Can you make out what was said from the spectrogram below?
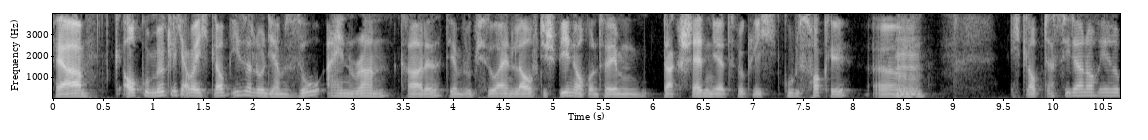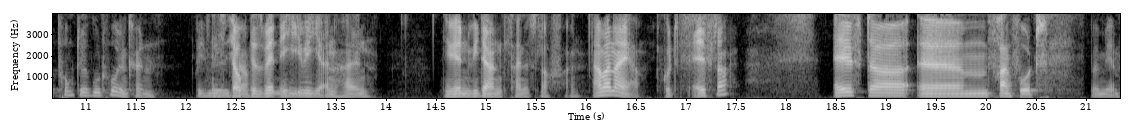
Ja, auch gut möglich, aber ich glaube, Iserlohn, die haben so einen Run gerade, die haben wirklich so einen Lauf, die spielen auch unter dem Doug Shedden jetzt wirklich gutes Hockey. Ähm, Mhm. Ich glaube, dass sie da noch ihre Punkte gut holen können. Bin ich Ich glaube, das wird nicht ewig anhalten. Die werden wieder ein kleines Loch fallen. Aber naja, gut. Elfter? Elfter ähm, Frankfurt bei mir.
